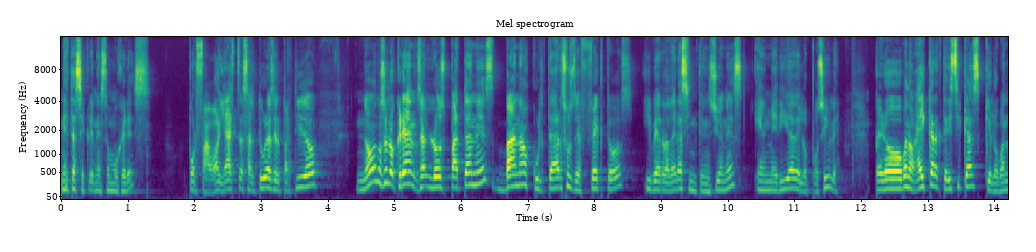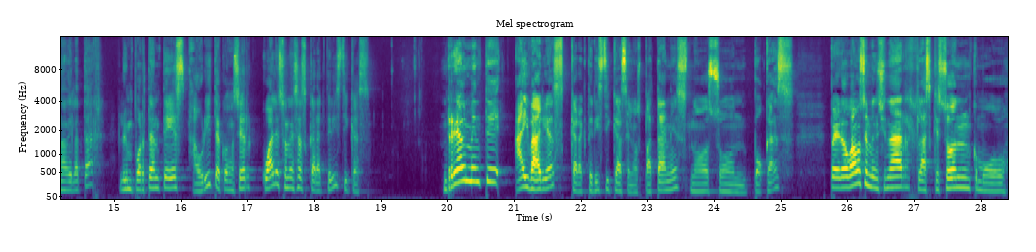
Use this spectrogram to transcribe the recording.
¿Neta se creen esto, mujeres? Por favor, ya a estas alturas del partido, no, no se lo crean. O sea, los patanes van a ocultar sus defectos y verdaderas intenciones en medida de lo posible. Pero bueno, hay características que lo van a delatar. Lo importante es ahorita conocer cuáles son esas características. Realmente hay varias características en los patanes, no son pocas, pero vamos a mencionar las que son como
